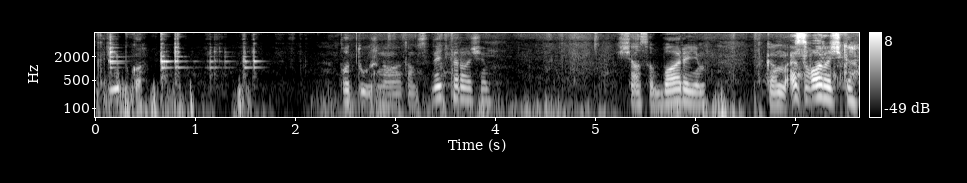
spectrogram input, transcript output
кріпко. Потужно воно там сидить, коротше. Зараз обварюємо. Така мене сварочка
